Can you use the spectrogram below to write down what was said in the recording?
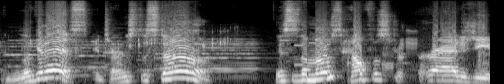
And look at this! It turns to stone! This is the most helpful strategy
